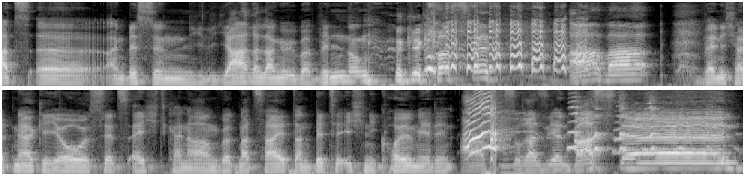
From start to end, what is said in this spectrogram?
hat äh, ein bisschen jahrelange Überwindung gekostet. aber wenn ich halt merke, yo, ist jetzt echt, keine Ahnung, wird mal Zeit, dann bitte ich Nicole, mir den Arsch zu rasieren. Was denn?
